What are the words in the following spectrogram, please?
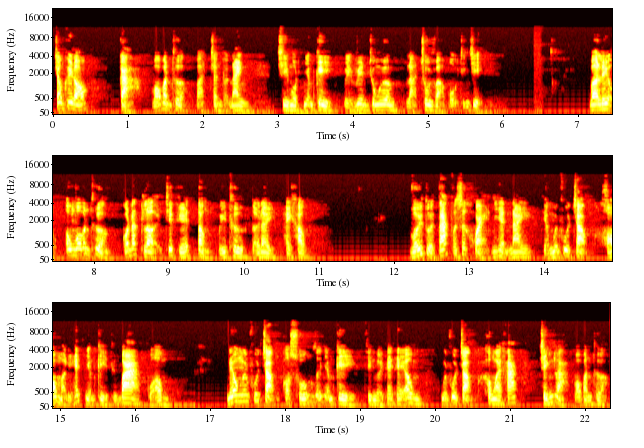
trong khi đó cả Võ Văn Thưởng và Trần Tuấn Anh, chỉ một nhiệm kỳ ủy viên Trung ương là chui vào Bộ Chính trị. Và liệu ông Võ Văn Thưởng có đắc lợi chiếc ghế Tổng Bí Thư tới đây hay không? Với tuổi tác và sức khỏe như hiện nay thì ông Nguyễn Phú Trọng khó mà đi hết nhiệm kỳ thứ ba của ông. Nếu ông Nguyễn Phú Trọng có xuống giữa nhiệm kỳ thì người thay thế ông Nguyễn Phú Trọng không ai khác chính là Võ Văn Thưởng.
